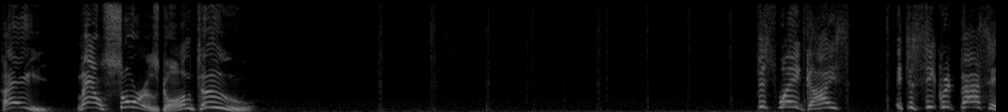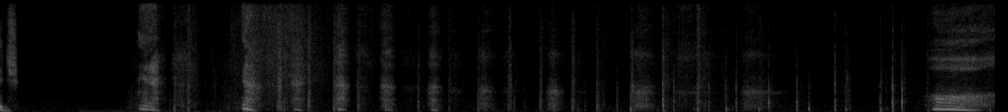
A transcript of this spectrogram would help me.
Hey, now Sora's gone too. This way, guys! It's a secret passage! Oh.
